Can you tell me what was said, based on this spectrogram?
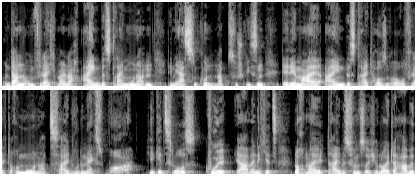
Und dann, um vielleicht mal nach ein bis drei Monaten den ersten Kunden abzuschließen, der dir mal ein bis 3.000 Euro vielleicht auch im Monat zahlt, wo du merkst, boah, hier geht's los. Cool. Ja, wenn ich jetzt nochmal drei bis fünf solche Leute habe,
